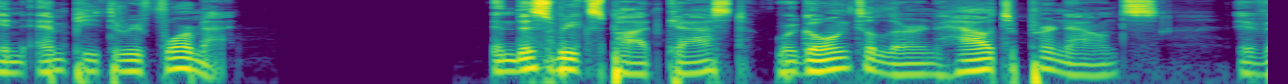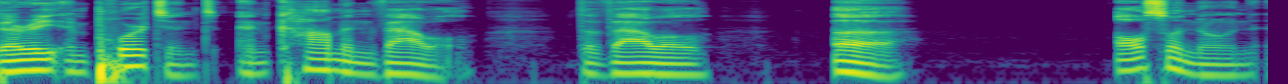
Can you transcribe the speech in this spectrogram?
in MP3 format. In this week's podcast, we're going to learn how to pronounce a very important and common vowel, the vowel uh, also known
